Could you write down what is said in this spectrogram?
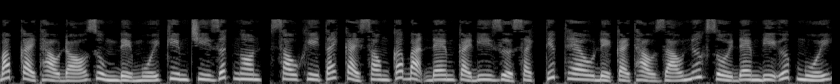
Bắp cải thảo đó dùng để muối kim chi rất ngon. Sau khi tách cải xong các bạn đem cải đi rửa sạch. Tiếp theo để cải thảo ráo nước rồi đem đi ướp muối.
